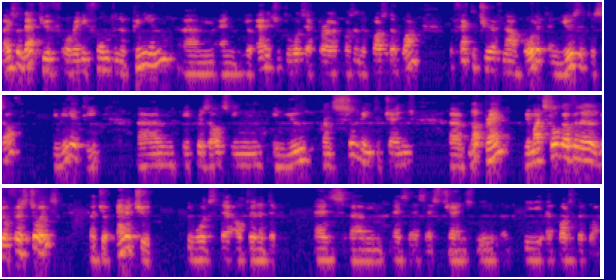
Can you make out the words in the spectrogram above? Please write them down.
Based on that, you've already formed an opinion, um, and your attitude towards that product wasn't a positive one. The fact that you have now bought it and used it yourself immediately, um, it results in in you considering to change um, not brand. You might still go for the, your first choice, but your attitude towards the alternative has, um, has, has, has changed to be a positive one.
